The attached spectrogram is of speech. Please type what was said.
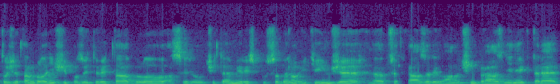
To, že tam byla nižší pozitivita, bylo asi do určité míry způsobeno i tím, že předcházely vánoční prázdniny, které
